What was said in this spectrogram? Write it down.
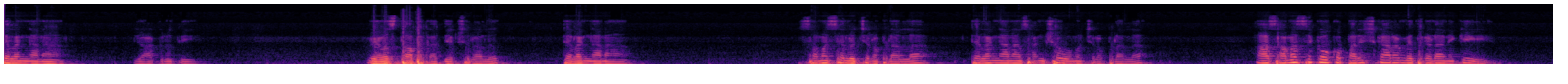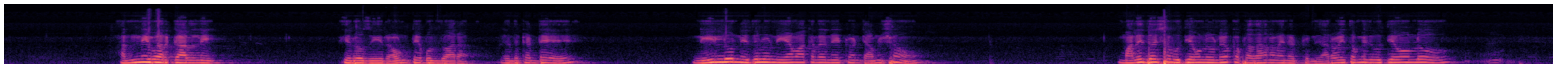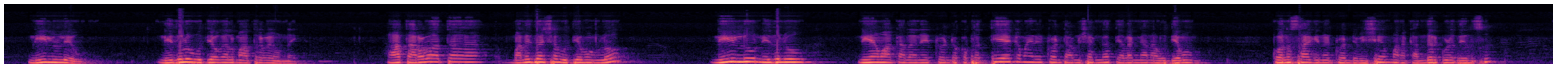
తెలంగాణ జాగృతి వ్యవస్థాపక అధ్యక్షురాలు. తెలంగాణ సమస్యలు వచ్చినప్పుడల్లా తెలంగాణ సంక్షోభం వచ్చినప్పుడల్లా ఆ సమస్యకు ఒక పరిష్కారం వెతకడానికి అన్ని వర్గాల్ని ఈరోజు ఈ రౌండ్ టేబుల్ ద్వారా ఎందుకంటే నీళ్ళు నిధులు నియామకాలు అనేటువంటి అంశం మలిదశ ఉద్యమంలోనే ఒక ప్రధానమైనటువంటి అరవై తొమ్మిది ఉద్యమంలో నీళ్ళు లేవు. నిధులు ఉద్యోగాలు మాత్రమే ఉన్నాయి. ఆ తర్వాత మలిదశ ఉద్యమంలో నీళ్ళు నిధులు నియామకాలు అనేటువంటి ఒక ప్రత్యేకమైనటువంటి అంశంగా తెలంగాణ ఉద్యమం కొనసాగినటువంటి విషయం మనకందరికి కూడా తెలుసు.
